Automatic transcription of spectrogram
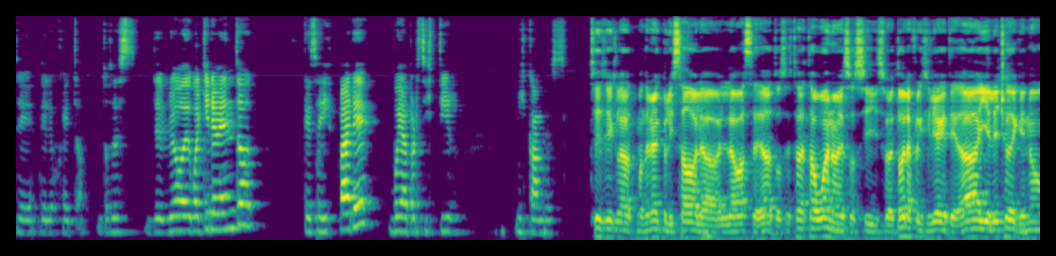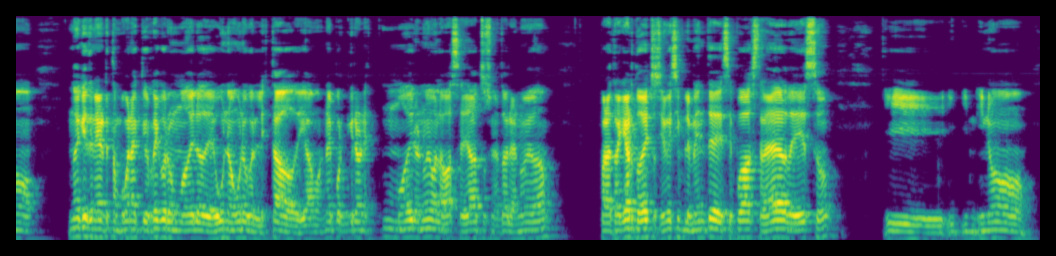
de- del objeto. Entonces, luego de cualquier evento que se dispare, voy a persistir mis cambios. Sí, sí, claro, mantener actualizado la, base de datos. Está, está bueno eso, sí, sobre todo la flexibilidad que te da y el hecho de que no, no hay que tener tampoco en Active Record un modelo de uno a uno con el estado, digamos. No hay por qué crear un, modelo nuevo en la base de datos, una tabla nueva, para traquear todo esto, sino que simplemente se pueda extraer de eso y, y- y no,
